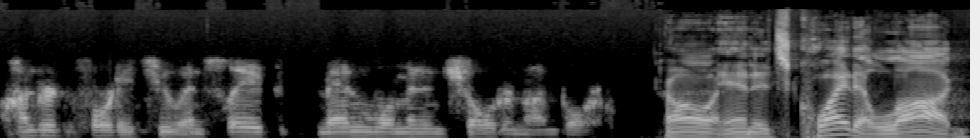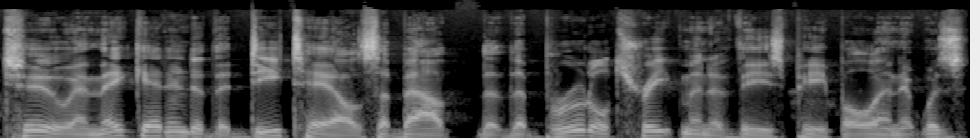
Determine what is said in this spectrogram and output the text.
142 enslaved men, women, and children on board. Oh, and it's quite a log, too. And they get into the details about the, the brutal treatment of these people. And it was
